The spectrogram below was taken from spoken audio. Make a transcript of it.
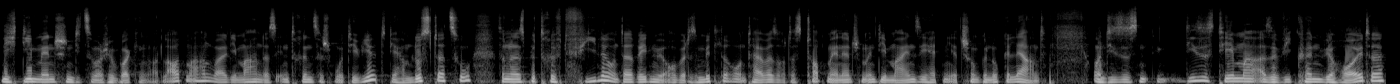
nicht die Menschen, die zum Beispiel Working Out Loud machen, weil die machen das intrinsisch motiviert, die haben Lust dazu, sondern es betrifft viele, und da reden wir auch über das mittlere und teilweise auch das Top-Management, die meinen, sie hätten jetzt schon genug gelernt. Und dieses, dieses Thema, also wie können wir heute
